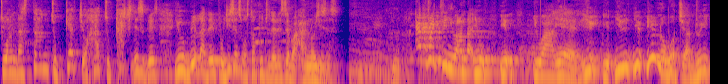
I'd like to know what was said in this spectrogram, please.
to understand, to get your heart to catch this grace, you'll be like the people. Jesus was talking to them. They said, But I know Jesus. You know, everything you under you you you are yeah you you you, you know what you are doing.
